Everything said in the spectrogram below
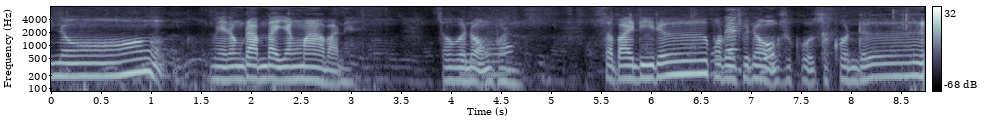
พี่น้อง แม่น้องดำได้ยังมาบัดนี้สองกับน้องเพิ่นสบายดีเด้อพ่อแม่พี่น้องสุขสุขคนเด้อ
